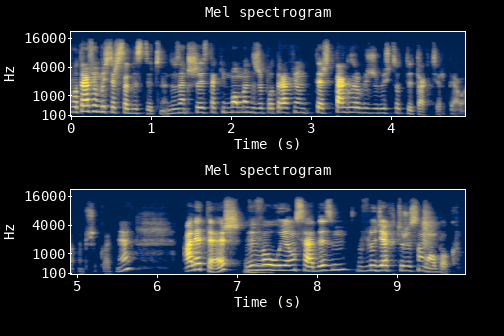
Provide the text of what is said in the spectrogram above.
potrafią być też sadystyczne. To znaczy, że jest taki moment, że potrafią też tak zrobić, żebyś to ty tak cierpiała na przykład, nie? Ale też Mhm. wywołują sadyzm w ludziach, którzy są obok.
